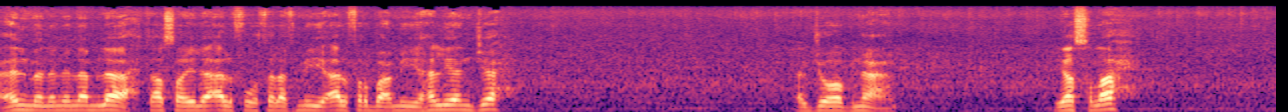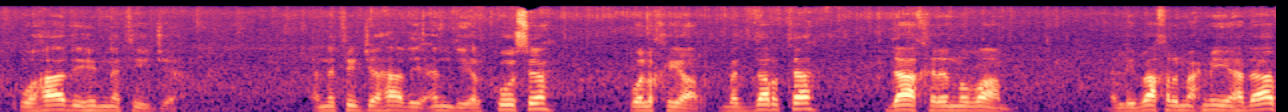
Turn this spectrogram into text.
علما أن الأملاح تصل إلى 1300 1400 هل ينجح؟ الجواب نعم. يصلح وهذه النتيجة. النتيجة هذه عندي الكوسة والخيار. بذرته داخل النظام. اللي بآخر المحمية هذاك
